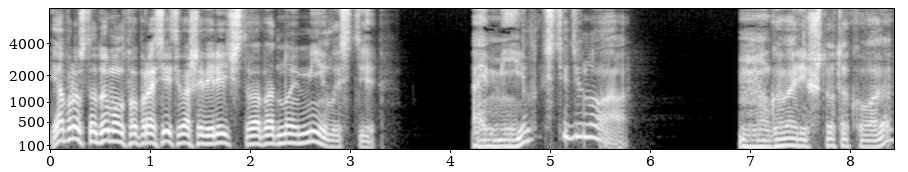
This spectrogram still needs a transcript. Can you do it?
Я просто думал попросить Ваше Величество об одной милости». «О милости, Дюнуа?» «Ну, говори, что такое?»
